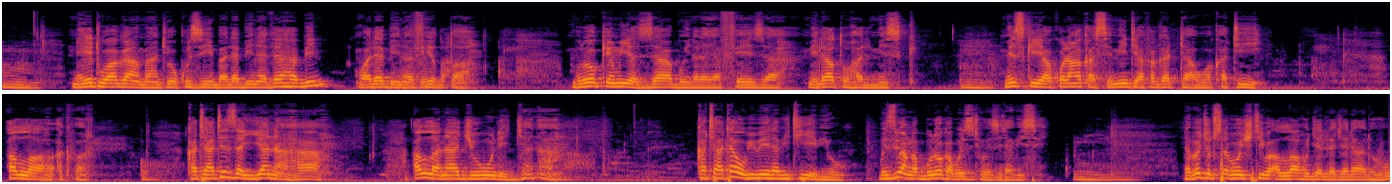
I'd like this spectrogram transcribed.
Mm. Naye twagamba nti okuzimba labina dhahabin walabina fidda. bulooka emu ya zaabu endala ya feeza milatuha almisk. Misiki yakolanga kaseminti akagatta awo wakati. allahu akbar. Kati ate zayyanaha allah n'agiwunda ejjana kati ate awo bibeera biti ebyo bwe ziba nga bulooka bwe zityo wezirabise nabwe ekyo tusaba ekitiibwa allahu jalla jalaaluhu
